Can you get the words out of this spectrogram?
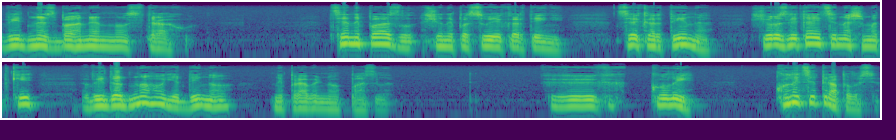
від незбагненного страху. Це не пазл, що не пасує картині. Це картина, що розлітається на шматки від одного єдиного неправильного пазла. Коли? Коли це трапилося?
